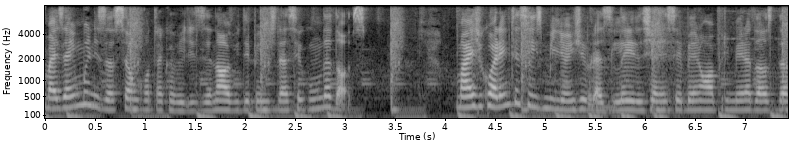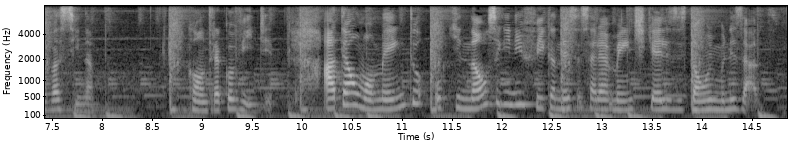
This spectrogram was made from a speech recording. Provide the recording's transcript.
mas a imunização contra a Covid-19 depende da segunda dose. Mais de 46 milhões de brasileiros já receberam a primeira dose da vacina contra a Covid. Até o momento, o que não significa necessariamente que eles estão imunizados.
